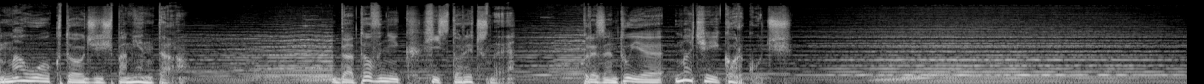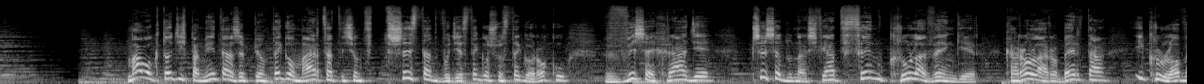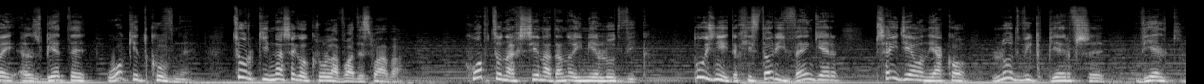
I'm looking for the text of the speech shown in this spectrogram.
Mało kto dziś pamięta. Datownik historyczny prezentuje Maciej Korkuć. Mało kto dziś pamięta, że 5 marca 1326 roku w Wyszehradzie przyszedł na świat syn króla Węgier, Karola Roberta i królowej Elżbiety Łokietkówny, córki naszego króla Władysława. Chłopcu na chrzcie nadano imię Ludwik. Później do historii Węgier przejdzie on jako Ludwik I Wielki.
